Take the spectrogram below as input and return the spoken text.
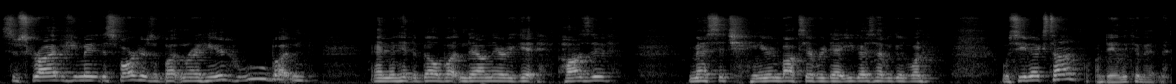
Subscribe if you made it this far. Here's a button right here, Ooh, button. And then hit the bell button down there to get positive message in your inbox every day. You guys have a good one. We'll see you next time on Daily Commitment.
